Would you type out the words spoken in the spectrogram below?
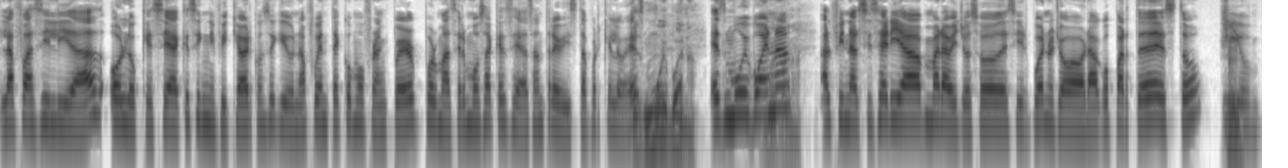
la facilidad o lo que sea que signifique haber conseguido una fuente como Frank Perr, por más hermosa que sea esa entrevista, porque lo es. Es muy buena. Es muy buena. Muy buena. Al final sí sería maravilloso decir, bueno, yo ahora hago parte de esto y Hmm.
